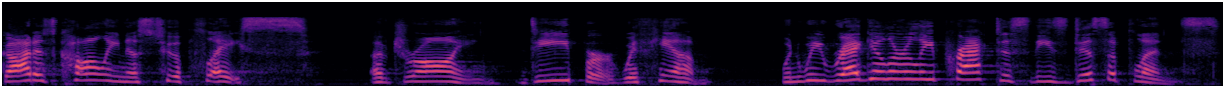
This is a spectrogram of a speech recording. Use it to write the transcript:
God is calling us to a place of drawing deeper with Him. When we regularly practice these disciplines,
